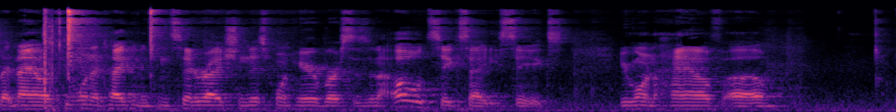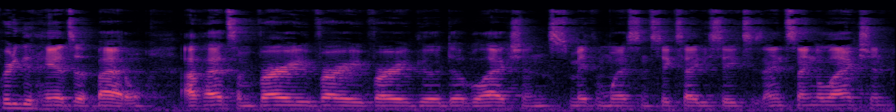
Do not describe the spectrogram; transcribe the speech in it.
But now, if you want to take into consideration this one here versus an old 686, you're going to have um, pretty good heads-up battle. I've had some very, very, very good double action Smith & Wesson 686s and single action.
